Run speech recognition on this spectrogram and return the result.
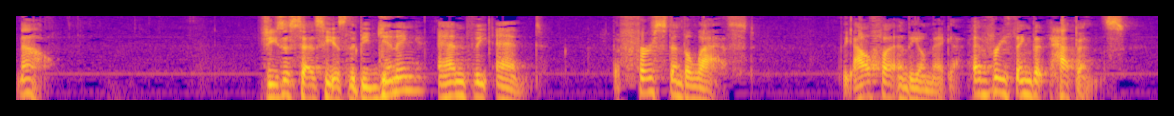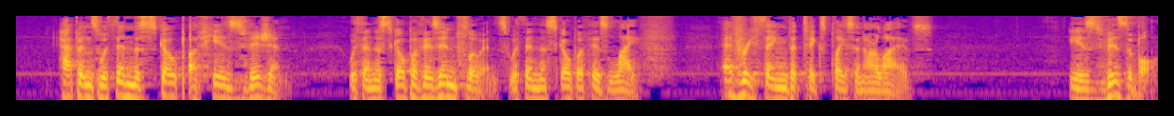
now? Jesus says he is the beginning and the end, the first and the last, the Alpha and the Omega. Everything that happens happens within the scope of his vision, within the scope of his influence, within the scope of his life. Everything that takes place in our lives is visible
